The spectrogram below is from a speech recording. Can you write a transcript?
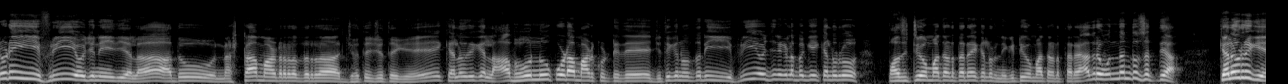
ನೋಡಿ, ಈ ಫ್ರೀ ಯೋಜನೆ ಇದೆಯಲ್ಲ, ಅದು ನಷ್ಟ ಮಾಡಿರೋದರ ಜೊತೆ ಜೊತೆಗೆ ಕೆಲವರಿಗೆ ಲಾಭವನ್ನು ಕೂಡ ಮಾಡಿಕೊಟ್ಟಿದೆ. ಜೊತೆಗೆ ನೋಡಿದ್ರೆ ಈ ಫ್ರೀ ಯೋಜನೆಗಳ ಬಗ್ಗೆ ಕೆಲವರು ಪಾಸಿಟಿವ್ ಮಾತಾಡ್ತಾರೆ, ಕೆಲವರು ನೆಗೆಟಿವ್ ಮಾತಾಡ್ತಾರೆ. ಆದರೆ ಒಂದಂತೂ ಸತ್ಯ, ಕೆಲವರಿಗೆ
